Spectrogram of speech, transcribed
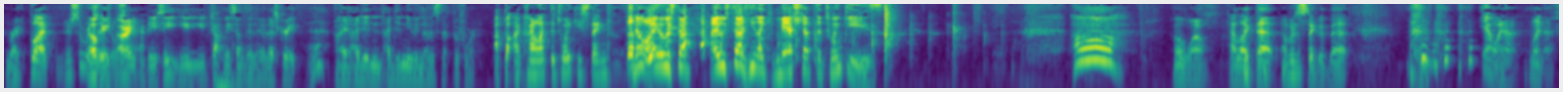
Right. But there's some residuals Okay, all in right. there. You see, you, you taught me something there. That's great. Yeah. I, I didn't I didn't even notice that before. I, I kind of like the Twinkies thing. No, I always thought I always thought he like mashed up the Twinkies. Oh wow. I like that. I'm going to stick with that. Yeah, why not? Why not?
